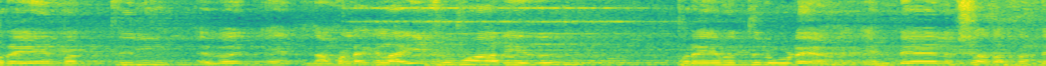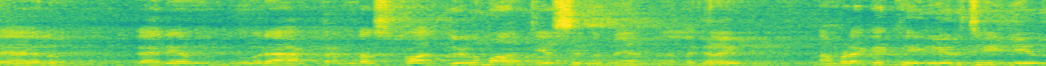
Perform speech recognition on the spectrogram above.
പ്രേമത്തിൽ നമ്മുടെ ലൈഫ് മാറിയത് പ്രേമത്തിലൂടെയാണ്. എന്റെ ആയാലും ഷറഫിന്റെ ആയാലും കാര്യം ഒരു ആക്ടറിന്റെ സ്ട്രഗിൾ മാറ്റിയ സിനിമയാണ്. അല്ലെങ്കിൽ നമ്മുടെയൊക്കെ കരിയർ ചേഞ്ച് ചെയ്ത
